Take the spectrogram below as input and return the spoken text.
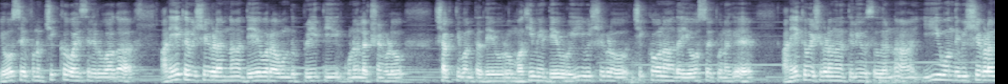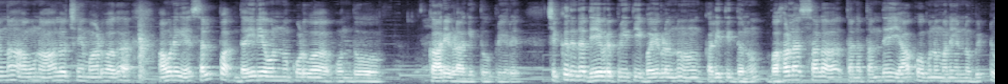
ಯೋಸೆಫನು ಚಿಕ್ಕ ವಯಸ್ಸಲ್ಲಿರುವಾಗ ಅನೇಕ ವಿಷಯಗಳನ್ನು ದೇವರ ಒಂದು ಪ್ರೀತಿ, ಗುಣಲಕ್ಷಣಗಳು, ಶಕ್ತಿವಂತ ದೇವರು, ಮಹಿಮೆ ದೇವರು ಈ ವಿಷಯಗಳು ಚಿಕ್ಕವನಾದ ಯೋಸೆಫನಿಗೆ ಅನೇಕ ವಿಷಯಗಳನ್ನು ತಿಳಿಸುವುದನ್ನು ಈ ಒಂದು ವಿಷಯಗಳನ್ನು ಅವನು ಆಲೋಚನೆ ಮಾಡುವಾಗ ಅವನಿಗೆ ಸ್ವಲ್ಪ ಧೈರ್ಯವನ್ನು ಕೊಡುವ ಒಂದು ಕಾರ್ಯಗಳಾಗಿತ್ತು ಪ್ರಿಯರೇ. ಚಿಕ್ಕದಿಂದ ದೇವರ ಪ್ರೀತಿ, ಭಯಗಳನ್ನು ಕಲಿತಿದ್ದನು. ಬಹಳ ಸಲ ತನ್ನ ತಂದೆ ಯಾಕೋಬನ ಮನೆಯನ್ನು ಬಿಟ್ಟು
